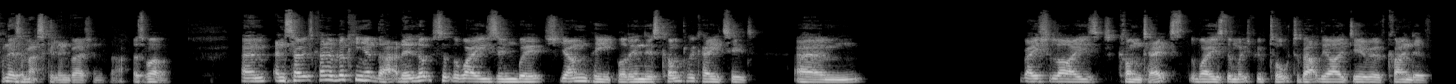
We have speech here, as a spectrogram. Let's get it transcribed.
and there's a masculine version of that as well. Um, and so it's kind of looking at that, and it looks at the ways in which young people in this complicated, um, racialized context, the ways in which we've talked about the idea of kind of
